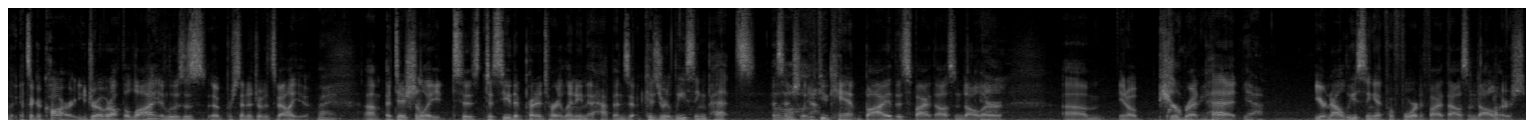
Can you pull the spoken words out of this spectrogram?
No, it's like a car. You drove it off the lot, Right. it loses a percentage of its value. Right. Um, additionally, to to see the predatory lending that happens because you're leasing pets essentially. yeah. If you can't buy this five thousand dollar, um, you know, purebred Pomeranian. pet, Yeah. you're now leasing it for four to five thousand dollars.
